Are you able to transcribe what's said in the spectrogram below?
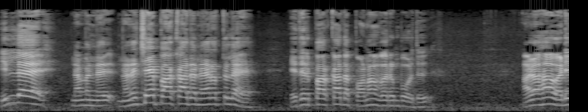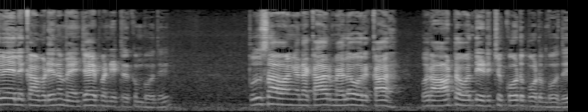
இல்லை நம்ம நெ- நினைச்சே பார்க்காத நேரத்தில் எதிர்பார்க்காத பணம் வரும்போது அழகாக வடிவேலு காமெடியை நம்ம என்ஜாய் பண்ணிகிட்டு இருக்கும்போது புதுசாக வாங்கின கார் மேலே ஒரு கா ஒரு ஆட்டோ வந்து இடித்து கோடு போடும்போது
